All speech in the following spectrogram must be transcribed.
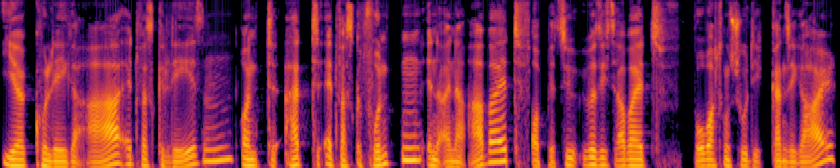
Ihr Kollege A etwas gelesen und hat etwas gefunden in einer Arbeit, ob jetzt Übersichtsarbeit Beobachtungsstudie ganz egal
